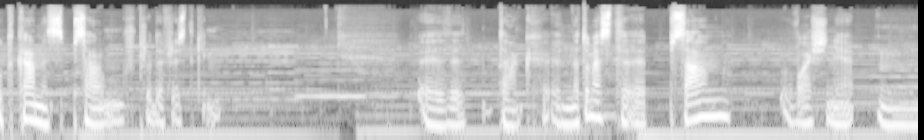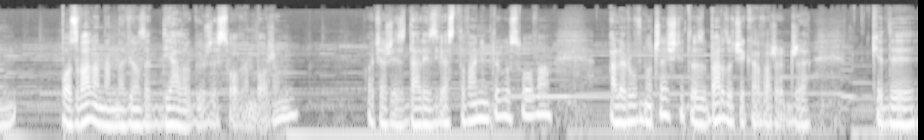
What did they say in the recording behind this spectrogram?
utkany z psalmów przede wszystkim. E, tak, natomiast psalm właśnie mm, pozwala nam nawiązać dialog już ze Słowem Bożym, chociaż jest dalej zwiastowaniem tego słowa, ale równocześnie to jest bardzo ciekawa rzecz, że kiedy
